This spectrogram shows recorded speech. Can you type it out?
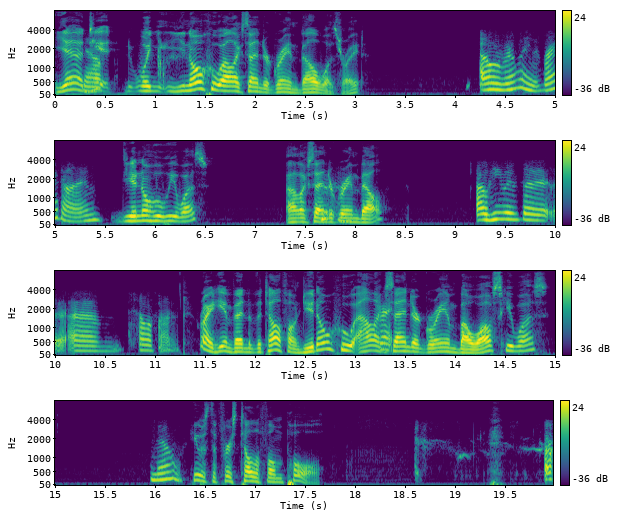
Yeah, do Yep. you, well, you you know who Alexander Graham Bell was, right? Oh, really? Right on. Do you know who he was? Alexander Mm-mm. Graham Bell? Oh, he was the um, telephone. Right, he invented the telephone. Do you know who Alexander Graham Bowowski was? No. He was the first telephone pole.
